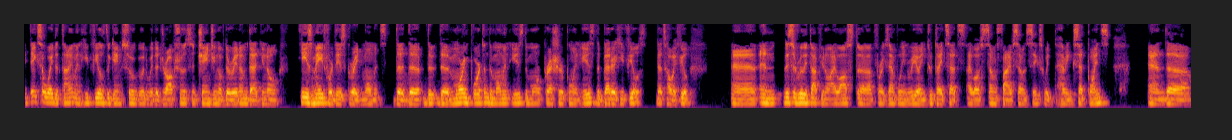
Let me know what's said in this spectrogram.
He takes away the time, and he feels the game so good with the drop shots and changing of the rhythm that you know he is made for these great moments. The, the, the, the more important the moment is, the more pressure point is, the better he feels. That's how I feel. And, and this is really tough. You know, I lost, uh, for example, in Rio in two tight sets, I lost seven, five, seven, six with having set points. And, uh,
